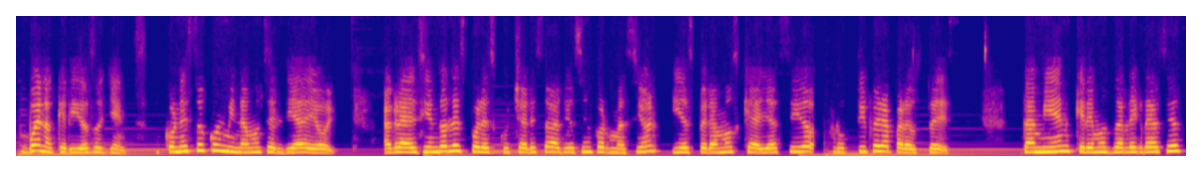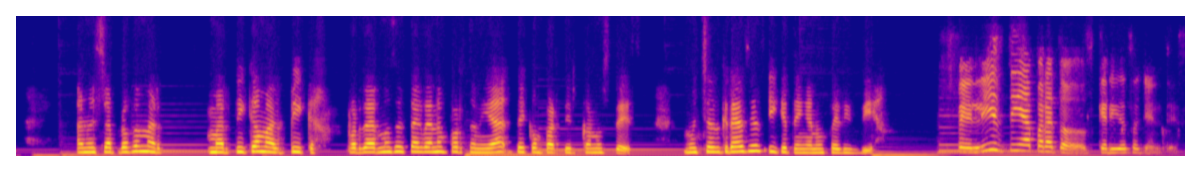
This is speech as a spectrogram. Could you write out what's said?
Bueno, queridos oyentes, con esto culminamos el día de hoy agradeciéndoles por escuchar esta valiosa información y esperamos que haya sido fructífera para ustedes. También queremos darle gracias a nuestra profe Martica Malpica por darnos esta gran oportunidad de compartir con ustedes. Muchas gracias y que tengan un feliz día. Feliz día para todos, queridos oyentes.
